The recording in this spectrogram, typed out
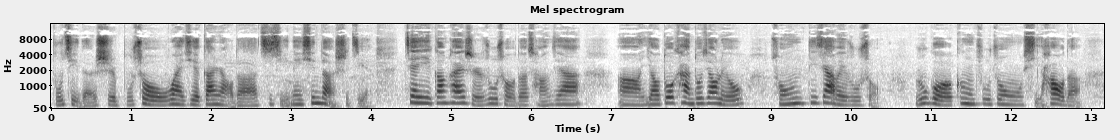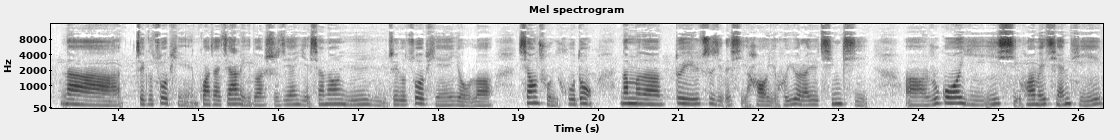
补给的，是不受外界干扰的自己内心的世界。建议刚开始入手的藏家，嗯，要多看多交流，从低价位入手。如果更注重喜好的，那这个作品挂在家里一段时间，也相当于与这个作品有了相处与互动。那么呢，对于自己的喜好也会越来越清晰。啊，如果以以喜欢为前提，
